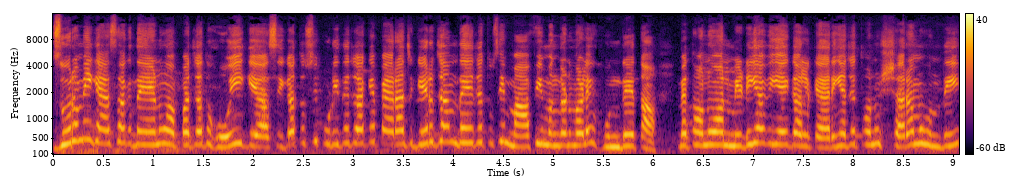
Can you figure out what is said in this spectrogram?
ਜ਼ੁਰਮ ਹੀ ਕਹਿ ਸਕਦੇ ਆ ਇਹਨੂੰ, ਆਪਾਂ ਜਦ ਹੋ ਹੀ ਗਿਆ ਸੀਗਾ, ਤੁਸੀਂ ਕੁੜੀ ਤੇ ਜਾ ਕੇ ਪੈਰਾਂ 'ਚ ਗਿਰ ਜਾਂਦੇ, ਜੇ ਤੁਸੀਂ ਮਾਫੀ ਮੰਗਣ ਵਾਲੇ ਹੁੰਦੇ ਤਾਂ। ਮੈਂ ਤੁਹਾਨੂੰ ਔਨ ਮੀਡੀਆ ਵੀ ਇਹ ਗੱਲ ਕਹਿ ਰਹੀ ਹਾਂ, ਜੇ ਤੁਹਾਨੂੰ ਸ਼ਰਮ ਹੁੰਦੀ,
